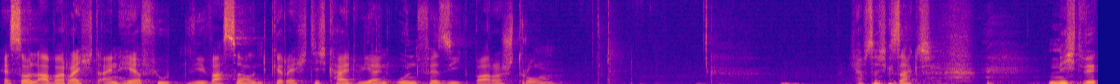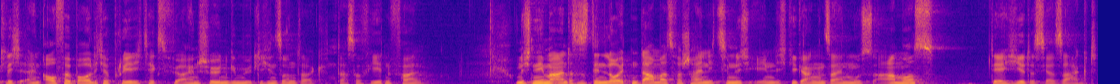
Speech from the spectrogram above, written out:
Es soll aber Recht einherfluten wie Wasser und Gerechtigkeit wie ein unversiegbarer Strom. Ich habe es euch gesagt. Nicht wirklich ein auferbaulicher Predigtext für einen schönen, gemütlichen Sonntag. Das auf jeden Fall. Und ich nehme an, dass es den Leuten damals wahrscheinlich ziemlich ähnlich gegangen sein muss. Amos, der hier das ja sagt,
